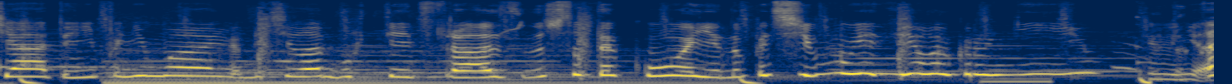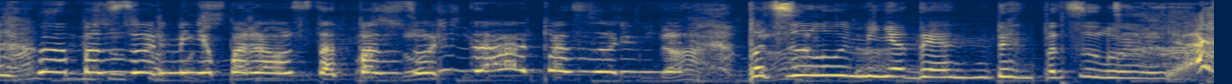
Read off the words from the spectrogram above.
чат? Я не понимаю. Начала бухтеть сразу. Ну что такое? Ну почему я делаю круги? Меня. Позорь меня, пожалуйста, отпозорь, да, отпозорь меня. Поцелуй меня, Дэн, Дэн, поцелуй меня.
